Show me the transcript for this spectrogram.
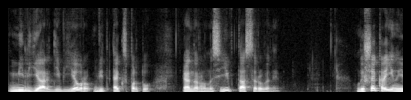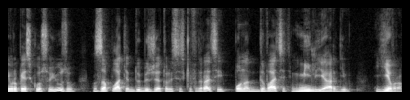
мільярдів євро від експорту енергоносіїв та сировини. Лише країни Європейського Союзу заплатять до бюджету Російської Федерації понад 20 мільярдів євро.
